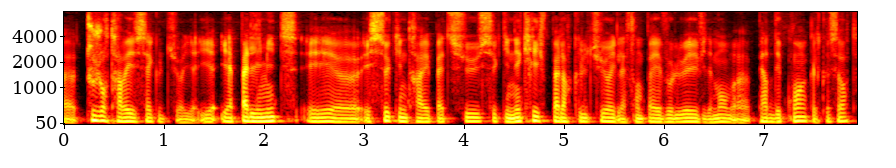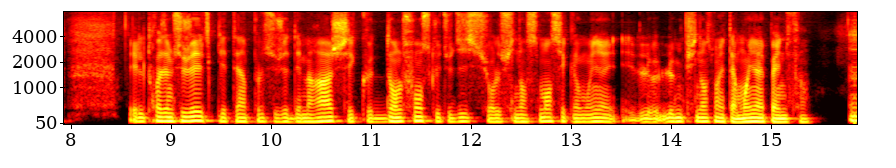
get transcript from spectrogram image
Euh, toujours travailler sa culture. Il n'y a, a, pas de limite. Et, et, ceux qui ne travaillent pas dessus, ceux qui n'écrivent pas leur culture, ils la font pas évoluer, évidemment, bah, perdent des points en quelque sorte. Et le troisième sujet, qui était un peu le sujet de démarrage, c'est que dans le fond, ce que tu dis sur le financement, c'est que le, moyen, le, le financement est un moyen et pas une fin. Mmh.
